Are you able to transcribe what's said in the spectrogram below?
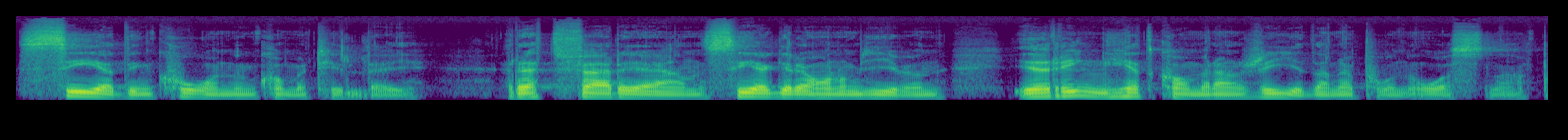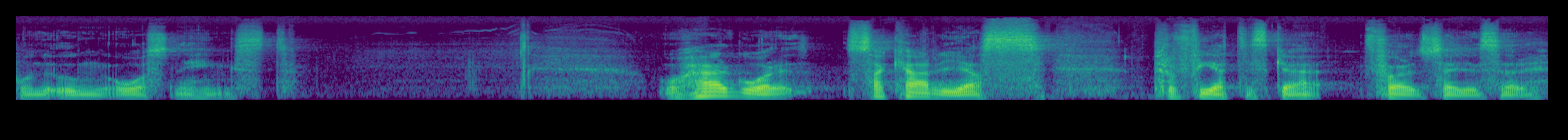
Se din konung kommer till dig. Rättfärdig är han, seger är honom given. I ringhet kommer han ridande på en åsna, på en ung åsnehingst. Och här går Sakarjas profetiska förutsägelser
